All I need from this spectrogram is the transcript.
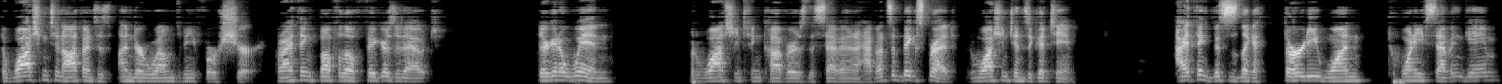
The Washington offense has underwhelmed me for sure, but I think Buffalo figures it out. They're going to win, but Washington covers the seven and a half. That's a big spread. And Washington's a good team. I think this is like a 31 27 game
